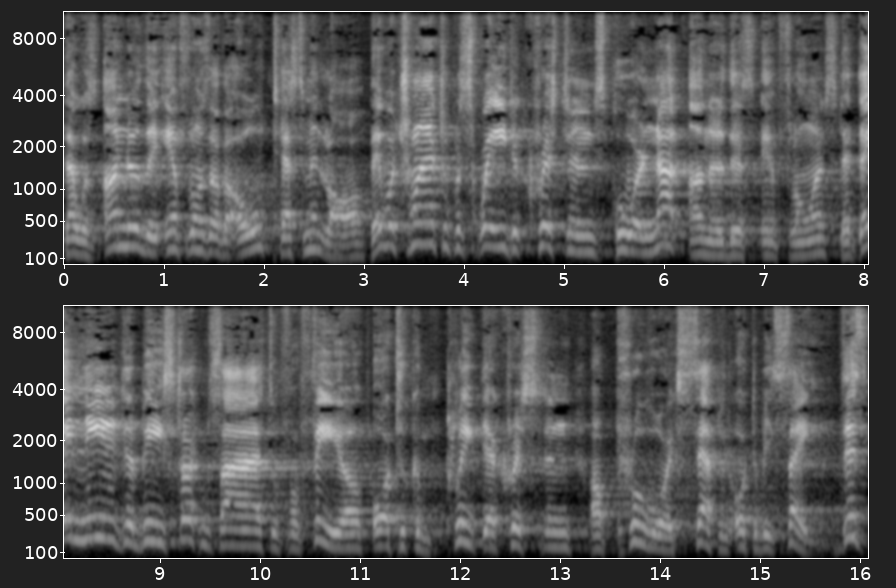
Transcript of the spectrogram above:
that was under the influence of the Old Testament law, they were trying to persuade the Christians who were not under this influence that they needed to be circumcised to fulfill or to complete their Christian approval acceptance or to be saved. This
